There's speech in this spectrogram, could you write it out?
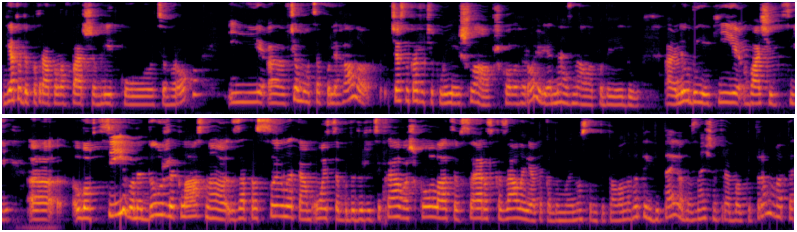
я туди потрапила вперше влітку цього року. І е, в чому це полягало? Чесно кажучи, коли я йшла в школу героїв, я не знала, куди я йду. Е, люди, які бачать ці е, ловці, вони дуже класно запросили там. Ось це буде дуже цікава школа. Це все розказали. Я така думаю, ну слухайте, талановитих дітей однозначно треба підтримувати,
